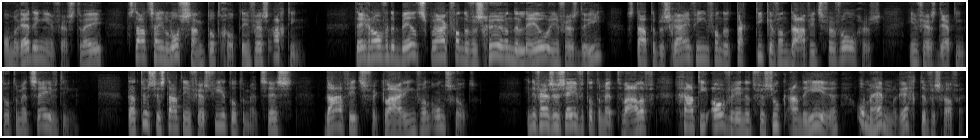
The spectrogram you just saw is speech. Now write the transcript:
om redding in vers 2 staat zijn lofzang tot God in vers 18. Tegenover de beeldspraak van de verscheurende leeuw in vers 3 staat de beschrijving van de tactieken van Davids vervolgers in vers 13 tot en met 17. Daartussen staat in vers 4 tot en met 6 Davids verklaring van onschuld. In de versen 7 tot en met 12 gaat hij over in het verzoek aan de Heere om hem recht te verschaffen.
